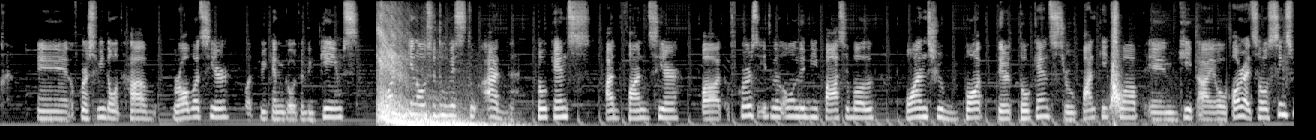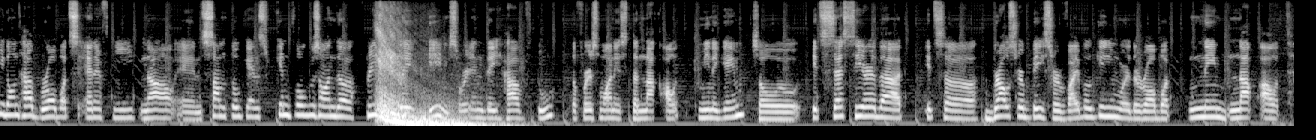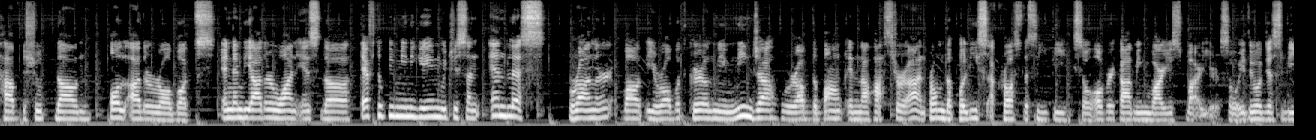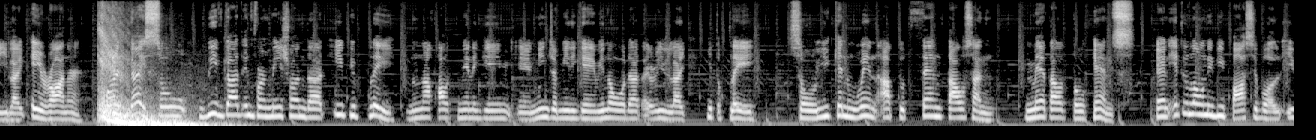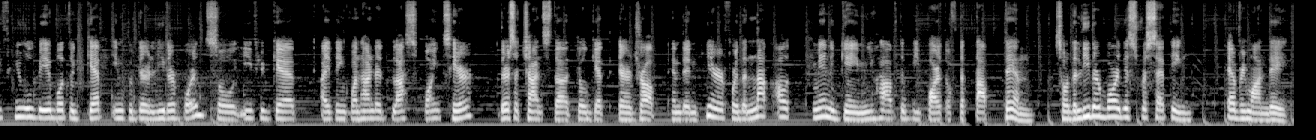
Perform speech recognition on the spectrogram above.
And of course, we don't have robots here, but we can go to the games. What we can also do is to add tokens, add funds here. But of course, it will only be possible once you bought their tokens through PancakeSwap and Gate.io. Alright, so since we don't have robots NFT now and some tokens, we can focus on the free-to-play games wherein they have two. The first one is the Knockout minigame. So it says here that it's a browser-based survival game where the robot named Knockout have to shoot down all other robots. And then the other one is the F2P minigame which is an endless runner about a robot girl named Ninja who robbed the bank and now has to run from the police across the city. So overcoming various barriers. So it will just be like a runner. Alright guys, so we've got information that if you play the knockout minigame and ninja minigame, you know that I really like it to play. So you can win up to 10,000 metal tokens and it will only be possible if you will be able to get into their leaderboard. So if you get i think 100 plus points here there's a chance that you'll get airdrop. And then here for the knockout mini game you have to be part of the top 10 so the leaderboard is resetting every monday.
